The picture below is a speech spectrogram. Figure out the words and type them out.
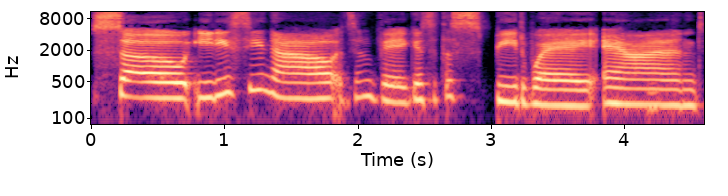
So EDC now, it's in Vegas at the Speedway, and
